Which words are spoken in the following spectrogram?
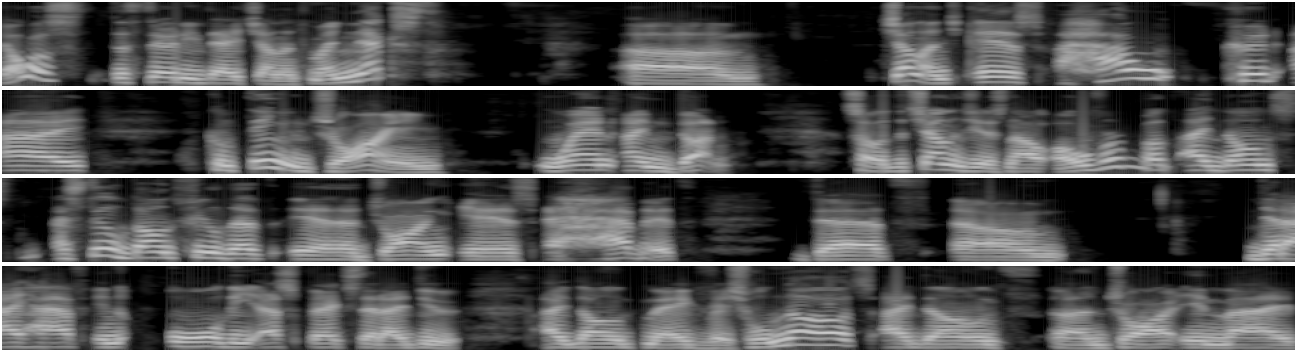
that was the 30 day challenge. My next um, challenge is how could I continue drawing when I'm done? So the challenge is now over, but I don't, I still don't feel that uh, drawing is a habit that um, that I have in all the aspects that I do. I don't make visual notes, I don't uh, draw in my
